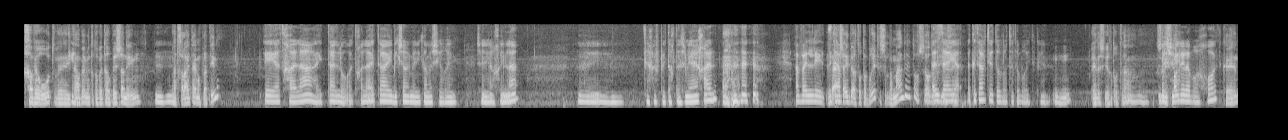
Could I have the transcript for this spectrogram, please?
חברות, ואיתה כן. באמת את עובדת הרבה שנים. מהמם. בהתחלה הייתה עם הפלטינה? אה, ההתחלה הייתה לא, ההתחלה הייתה, היא ביקשה ממני כמה שירים שאני אלחין לה, ותכף בטח תשמיע אחד. אבל... אה, זה היה כשהיית בארצות הברית, שלמדת או שעוד לפני כן? כתבתי אותו בארצות הברית, כן. איזה שיר את רוצה? בשביל אל הברכות. כן.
